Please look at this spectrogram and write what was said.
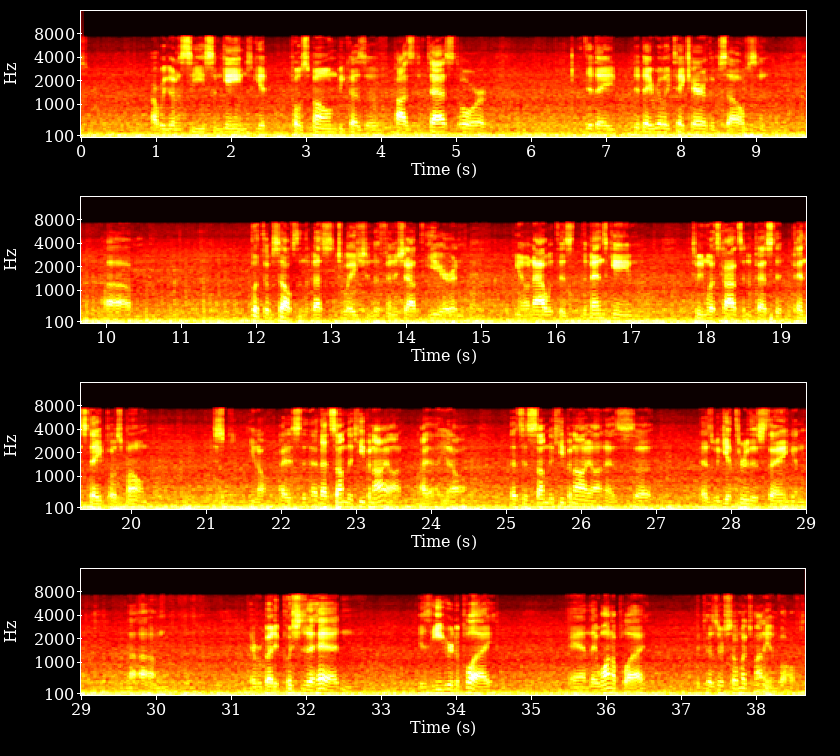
are we going to see some games get postponed because of positive test, or did they did they really take care of themselves and um, put themselves in the best situation to finish out the year? And you know, now with this the men's game between Wisconsin and Penn State postponed, just you know, I just that's something to keep an eye on. I you know that's just something to keep an eye on as uh, as we get through this thing and um, everybody pushes ahead and is eager to play and they want to play because there's so much money involved.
